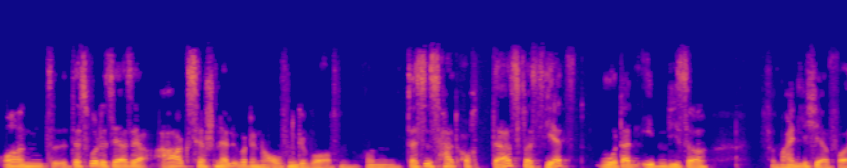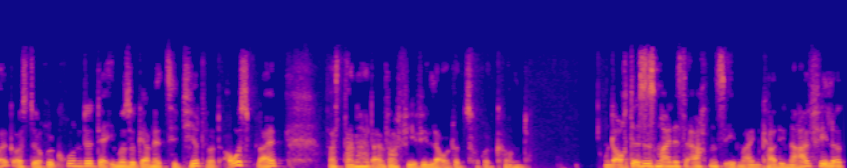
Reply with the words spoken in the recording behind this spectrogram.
und das wurde sehr, sehr arg, sehr schnell über den Haufen geworfen. Und das ist halt auch das, was jetzt, wo dann eben dieser vermeintliche Erfolg aus der Rückrunde, der immer so gerne zitiert wird, ausbleibt, was dann halt einfach viel, viel lauter zurückkommt. Und auch das ist meines Erachtens eben ein Kardinalfehler,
